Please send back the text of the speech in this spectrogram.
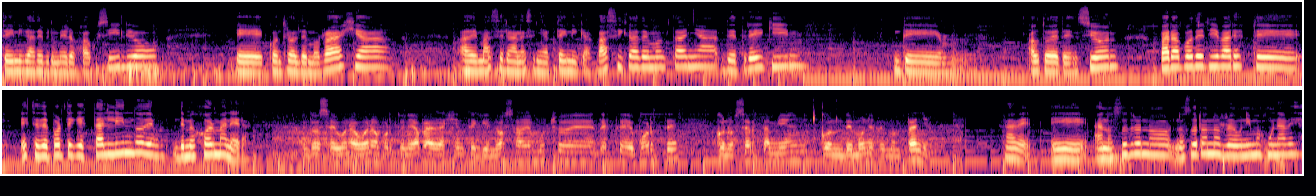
técnicas de primeros auxilios, eh, control de hemorragia, Además se le van a enseñar técnicas básicas de montaña, de trekking, de mm, autodetención, para poder llevar este, este deporte que es tan lindo de, de mejor manera. Entonces es una buena oportunidad para la gente que no sabe mucho de, de este deporte conocer también con Demonios de Montaña. A ver, eh, a nosotros, no- nosotros nos reunimos una vez,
